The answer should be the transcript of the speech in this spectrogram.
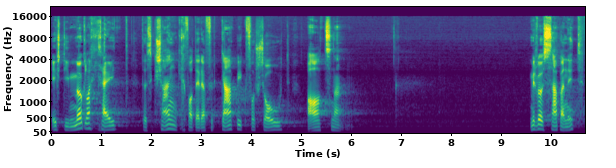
ist die Möglichkeit, das Geschenk von dieser Vergebung von Schuld anzunehmen. Wir wissen eben nicht,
